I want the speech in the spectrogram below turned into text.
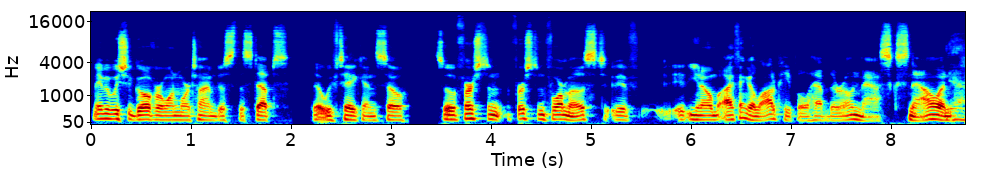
Maybe we should go over one more time just the steps that we've taken. So so first and first and foremost, if you know, I think a lot of people have their own masks now, and yeah.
